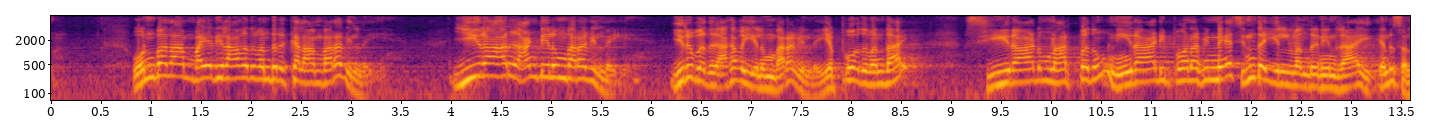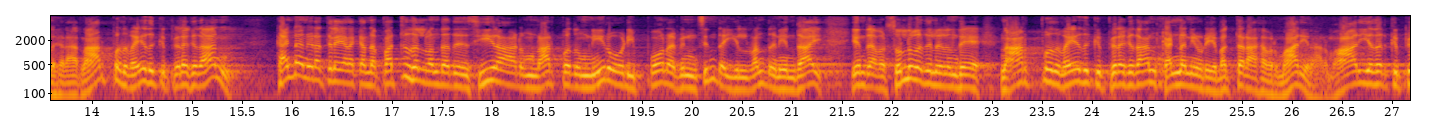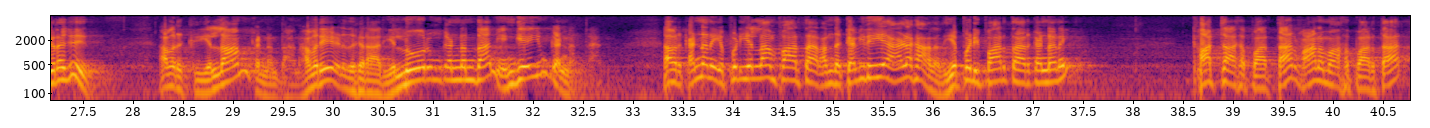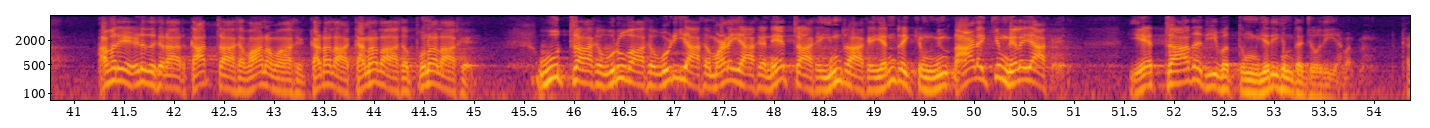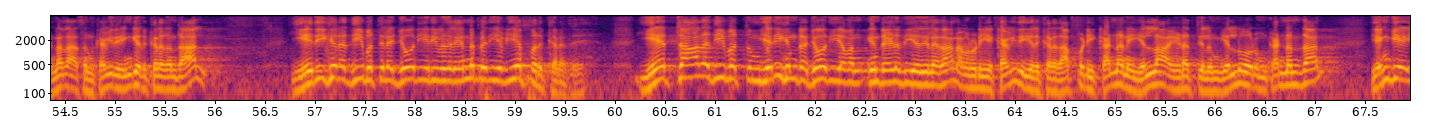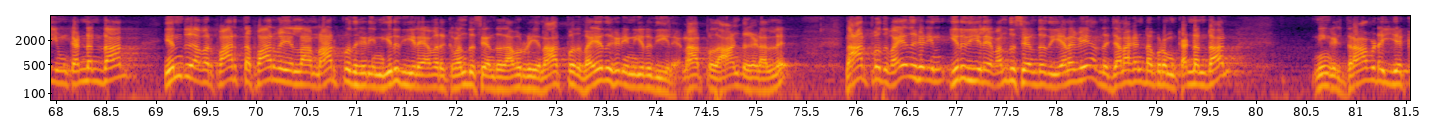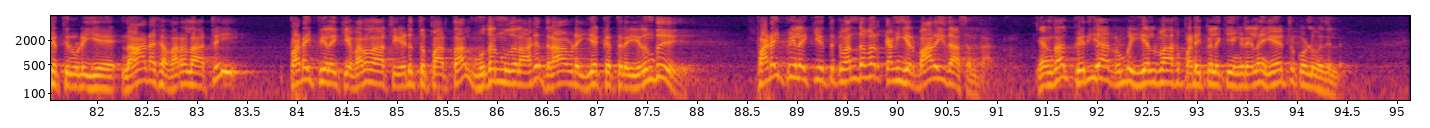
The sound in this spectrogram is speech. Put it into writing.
ஒன்பதாம் வயதிலாவது வந்திருக்கலாம் வரவில்லை. ஈராறு ஆண்டிலும் வரவில்லை. இருபது அகவையிலும் வரவில்லை. எப்போது வந்தாய்? சீராடும் நாற்பதும் நீராடி போன பின்னே சிந்தையில் வந்து நின்றாய் என்று சொல்கிறார் நாற்பது வயதுக்கு பிறகுதான் கண்ணனிடத்தில் எனக்கு அந்த பற்றுதல் வந்தது. சீராடும் நாற்பதும் நீரோடி போன பின் சிந்தையில் வந்து நின்றாய் என்று அவர் சொல்லுவதிலிருந்தே நாற்பது வயதுக்கு பிறகுதான் கண்ணனினுடைய பக்தராக அவர் மாறினார். மாறியதற்கு பிறகு அவருக்கு எல்லாம் கண்ணன் தான். அவரே எழுதுகிறார் எல்லோரும் கண்ணன் தான் எங்கேயும் கண்ணன் தான். அவர் கண்ணனை எப்படியெல்லாம் பார்த்தார்? அந்த கவிதையே அழகானது. எப்படி பார்த்தார் கண்ணனை? காற்றாக பார்த்தார் வானமாக பார்த்தார். அவரே எழுதுகிறார் காற்றாக வானமாக கடலாக கனலாக புனலாக ஊற்றாக உருவாக ஒளியாக மழையாக நேற்றாக இன்றாக என்றைக்கும் நாளைக்கும் நிலையாக ஏற்றாத தீபத்தும் எரிகின்ற ஜோதி அவன். கண்ணதாசன் கவிதை எங்கே இருக்கிறது என்றால் எரிகிற தீபத்திலே ஜோதி எரிவதில் என்ன பெரிய வியப்பு இருக்கிறது? ஏற்றாத தீபத்தும் எரிகின்ற ஜோதி அவன் என்று எழுதியதிலே தான் அவருடைய கவிதை இருக்கிறது. அப்படி கண்ணனை எல்லா இடத்திலும் எல்லோரும் கண்ணன் தான் எங்கேயும் கண்ணன் தான் என்று அவர் பார்த்த பார்வையெல்லாம் நாற்பதுகளின் இறுதியிலே அவருக்கு வந்து சேர்ந்தது. அவருடைய நாற்பது வயதுகளின் இறுதியிலே. நாற்பது ஆண்டுகள் அல்ல. நாற்பது வயதுகளின் இறுதியிலே வந்து சேர்ந்தது. எனவே அந்த ஜலகண்டபுரம் கண்ணன் தான் நீங்கள் திராவிட இயக்கத்தினுடைய நாடக வரலாற்றை படைப்பிலக்கிய வரலாற்றை எடுத்து பார்த்தால் முதன் முதலாக திராவிட இயக்கத்தில் இருந்து படைப்பிலக்கியத்துக்கு வந்தவர் கவிஞர் பாரதிதாசன் தான். என்றால் பெரியார் ரொம்ப இயல்பாக படைப்பிலக்கியங்களை எல்லாம் ஏற்றுக்கொள்வதில்லை.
